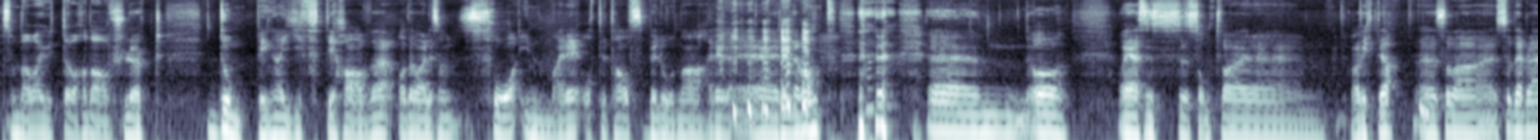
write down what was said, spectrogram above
som da var ute og hadde avslørt dumping av gift i havet, og det var liksom så innmari 80-talls Bellona-relevant. og, og jeg syns sånt var, eh, var viktig, da. Mm. Så, da, så det ble,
